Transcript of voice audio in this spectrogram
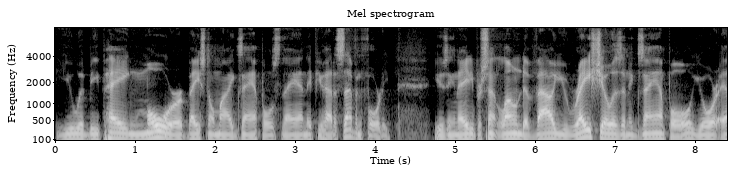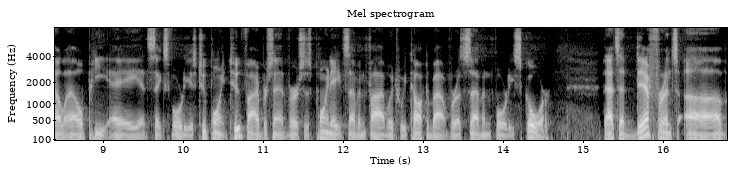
you would be paying more based on my examples than if you had a 740 using an 80% loan to value ratio as an example, your LLPA at 640 is 2.25% versus 0.875, which we talked about for a 740 score. That's a difference of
